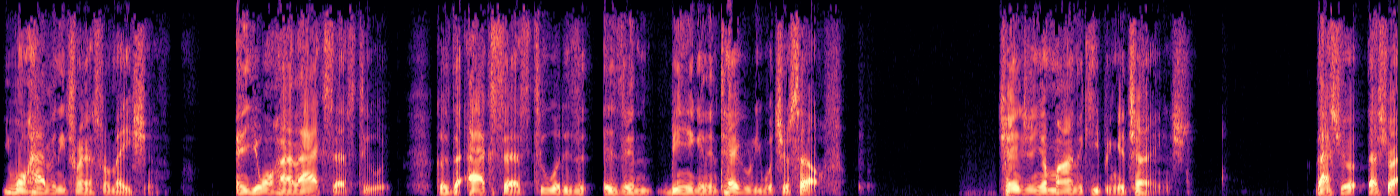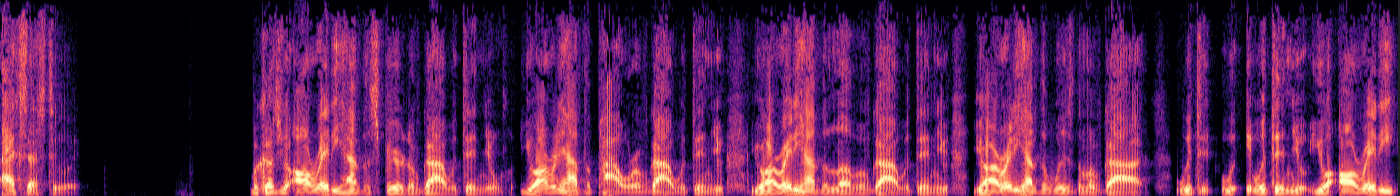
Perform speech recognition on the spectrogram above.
you won't have any transformation and you won't have access to it because the access to it is is in being in integrity with yourself changing your mind and keeping it changed that's your that's your access to it because you already have the spirit of God within you. You already have the power of God within you. You already have the love of God within you. You already have the wisdom of God within you. You already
